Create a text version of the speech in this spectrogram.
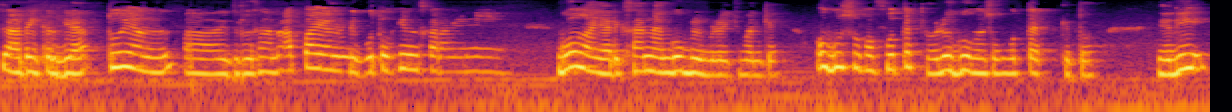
cari kerja tuh yang uh, jurusan apa yang dibutuhin sekarang ini. Gue nggak nyari ke sana, gue bener-bener cuman kayak, oh gue suka foodtech, yaudah gue masuk foodtech gitu. Jadi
